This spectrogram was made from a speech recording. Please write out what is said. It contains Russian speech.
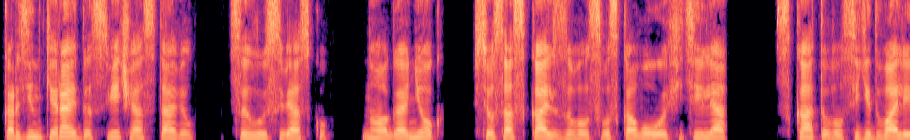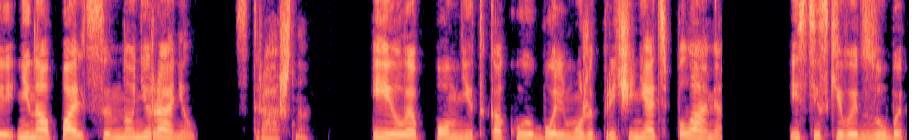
В корзинке Райда свечи оставил, целую связку. Но огонек все соскальзывал с воскового фитиля, скатывался едва ли не на пальцы, но не ранил. Страшно. Илэ помнит, какую боль может причинять пламя, и стискивает зубы,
